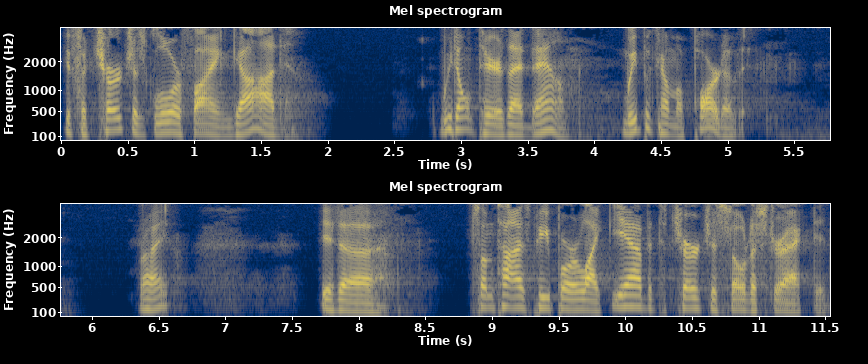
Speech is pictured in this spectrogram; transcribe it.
if a church is glorifying God, we don't tear that down. We become a part of it. Right? It, uh, sometimes people are like, yeah, but the church is so distracted.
